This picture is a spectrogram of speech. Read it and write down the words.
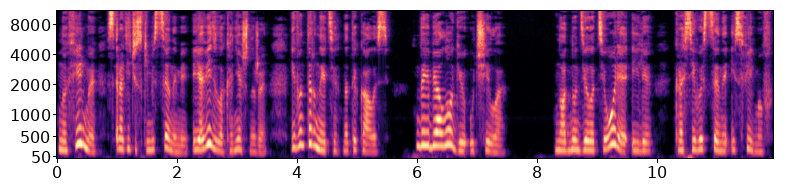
Но фильмы с эротическими сценами я видела, конечно же, и в интернете натыкалась, да и биологию учила. Но одно дело теория или красивые сцены из фильмов,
